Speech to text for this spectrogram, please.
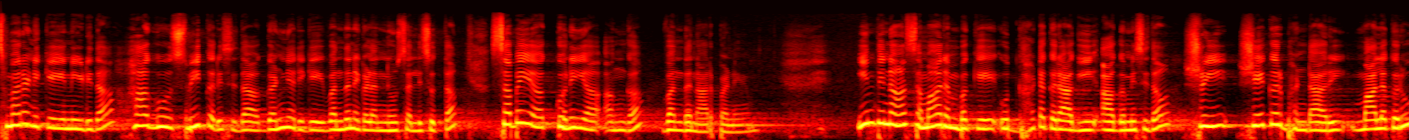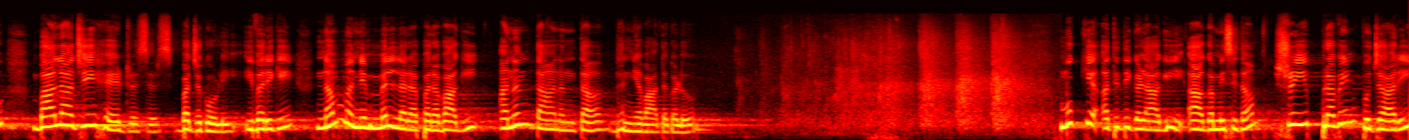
ಸ್ಮರಣಿಕೆ ನೀಡಿದ ಹಾಗೂ ಸ್ವೀಕರಿಸಿದ ಗಣ್ಯರಿಗೆ ವಂದನೆಗಳನ್ನು ಸಲ್ಲಿಸುತ್ತಾ ಸಭೆಯ ಕೊನೆಯ ಅಂಗ ವಂದನಾರ್ಪಣೆ. ಇಂದಿನ ಸಮಾರಂಭಕ್ಕೆ ಉದ್ಘಾಟಕರಾಗಿ ಆಗಮಿಸಿದ ಶ್ರೀ ಶೇಖರ್ ಭಂಡಾರಿ, ಮಾಲಕರು ಬಾಲಾಜಿ ಹೇರ್ ಡ್ರೆಸ್ಸರ್ಸ್ ಬಜಗೋಳಿ ಇವರಿಗೆ ನಮ್ಮ ನಿಮ್ಮೆಲ್ಲರ ಪರವಾಗಿ ಅನಂತಾನಂತ ಧನ್ಯವಾದಗಳು. ಮುಖ್ಯ ಅತಿಥಿಗಳಾಗಿ ಆಗಮಿಸಿದ ಶ್ರೀ ಪ್ರವೀಣ್ ಪೂಜಾರಿ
